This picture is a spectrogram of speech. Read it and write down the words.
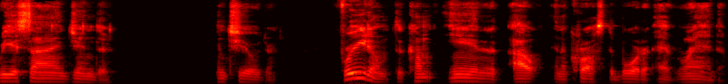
reassign gender in children, freedom to come in and out and across the border at random.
